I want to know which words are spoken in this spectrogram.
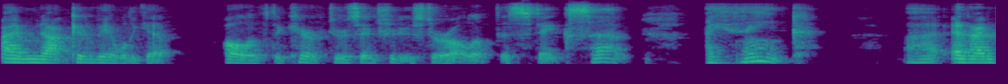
I'm not going to be able to get all of the characters introduced or all of the stakes set, I think. Uh, and I'm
